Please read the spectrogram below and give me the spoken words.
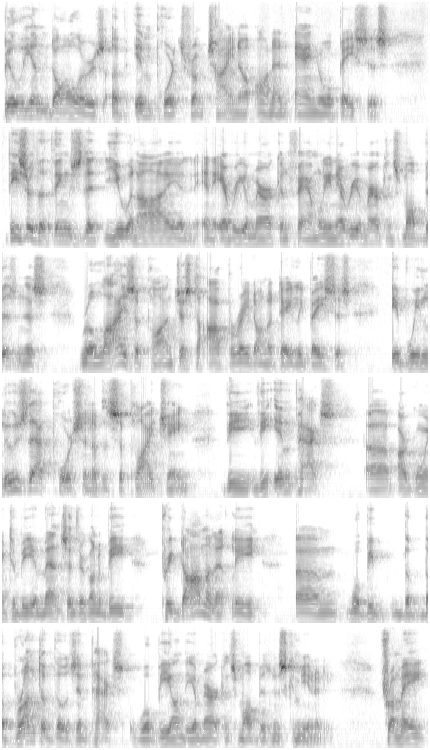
billion dollars of imports from China on an annual basis. These are the things that you and I and, and every American family and every American small business relies upon just to operate on a daily basis. If we lose that portion of the supply chain, the, the impacts uh, are going to be immense and they're going to be predominantly um, will be the, the brunt of those impacts will be on the American small business community. From a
